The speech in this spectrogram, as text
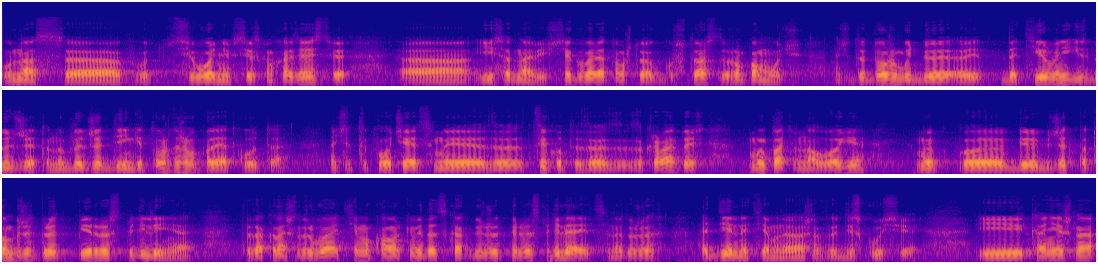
у нас э, вот сегодня в сельском хозяйстве э, есть одна вещь. Все говорят о том, что государство должно помочь. Значит, должен быть э, датирование из бюджета, но бюджет деньги тоже должны попадать откуда-то. Значит, получается, мы цикл-то закрываем, то есть мы платим налоги, мы берем бюджет, потом бюджет берет перераспределение. Тогда, конечно, другая тема к вам рекомендация, как бюджет перераспределяется, но это уже отдельная тема для нашей дискуссии. И, конечно,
